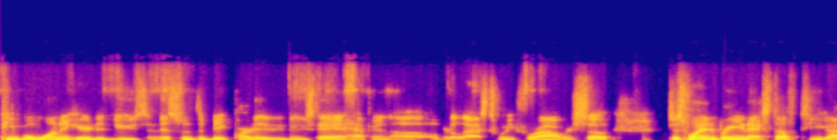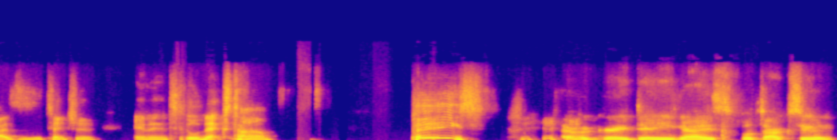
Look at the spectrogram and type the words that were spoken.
people want to hear the news, and this was a big part of the news that happened over the last 24 hours. So just wanted to bring that stuff to you guys' attention. And until next time, peace. Have a great day, you guys. We'll talk soon.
